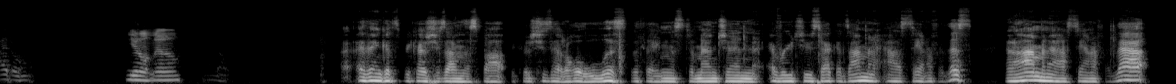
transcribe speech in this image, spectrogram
I don't. You don't know. I think it's because she's on the spot because she's had a whole list of things to mention every two seconds. I'm going to ask Santa for this and I'm going to ask Santa for that.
